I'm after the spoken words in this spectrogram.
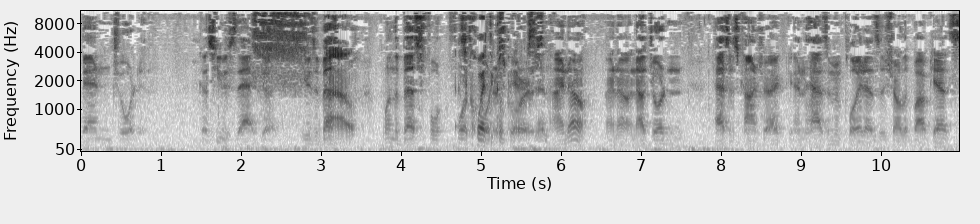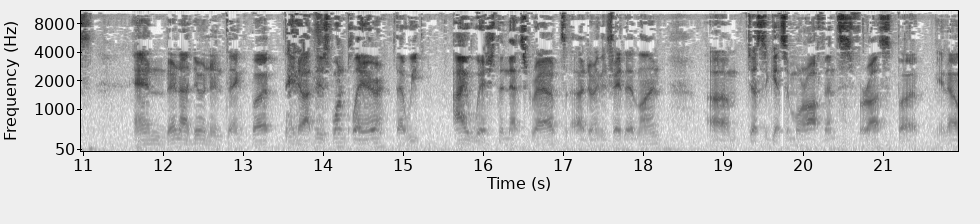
Ben Jordan because he was that good. He was best, Wow. one of the best four, fourth quarter scorers. I know, I know. Now Jordan has his contract and has him employed as the Charlotte Bobcats, and they're not doing anything. But you know, there's one player that we I wish the Nets grabbed uh, during the trade deadline um, just to get some more offense for us. But you know,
